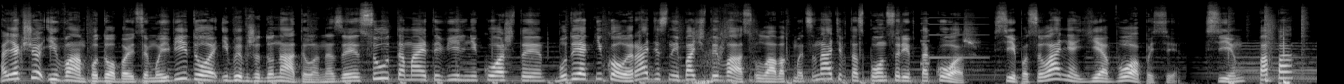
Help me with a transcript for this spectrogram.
А якщо і вам подобаються мої відео, і ви вже донатили на ЗСУ та маєте вільні кошти, буду як ніколи радісний бачити вас у лавах меценатів та спонсорів також. Всі посилання є в описі. Всім па-па!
